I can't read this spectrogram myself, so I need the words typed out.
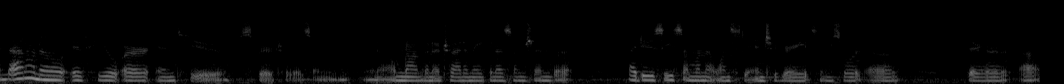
And I don't know if you are into spiritualism. You know, I'm not going to try to make an assumption, but I do see someone that wants to integrate some sort of their uh,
